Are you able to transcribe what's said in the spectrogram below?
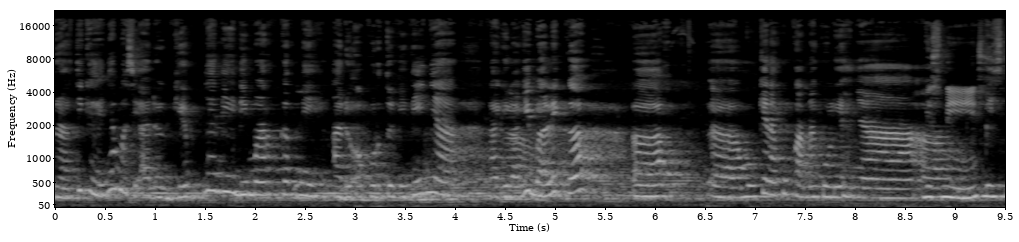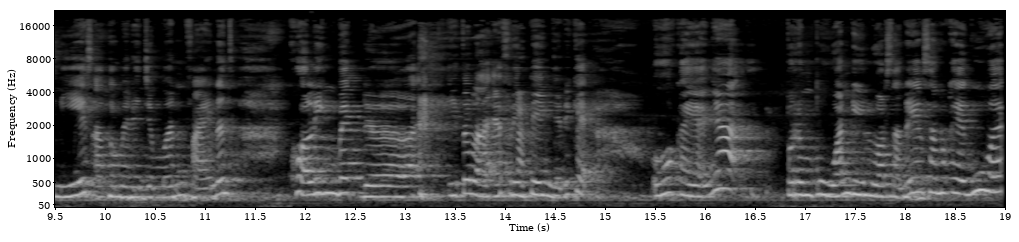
berarti kayaknya masih ada gapnya nih di market nih ada opportunity-nya. Lagi-lagi balik ke eh, eh, mungkin aku karena kuliahnya eh, Bisnis. bisnis atau manajemen finance calling back the itulah everything. Jadi kayak oh kayaknya perempuan di luar sana yang sama kayak gue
